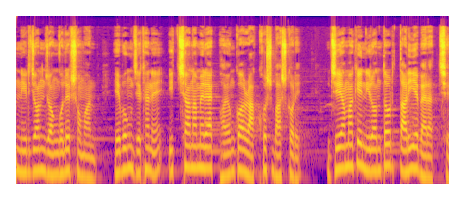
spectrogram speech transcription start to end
নির্জন জঙ্গলের সমান এবং যেখানে ইচ্ছা নামের এক ভয়ঙ্কর রাক্ষস বাস করে, যে আমাকে নিরন্তর তাড়িয়ে বেড়াচ্ছে।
